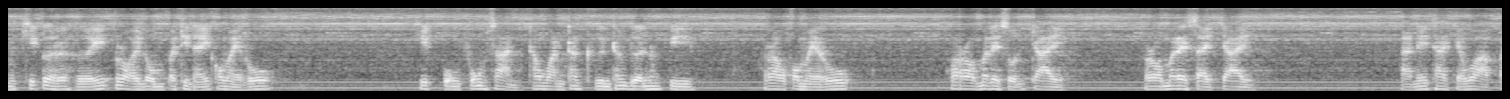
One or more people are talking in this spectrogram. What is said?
มันคิดเออระเหยลอยลมไปที่ไหนก็ไม่รู้ คิดปุงฟุ้งซ่านทั้งวันทั้งคืนทั้งเดือนทั้งปี เราก็ไม่รู้ เพราะเราไม่ได้สนใจ เราไม่ได้ใส่ใจอันนี้ถ้าจะว่าไป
